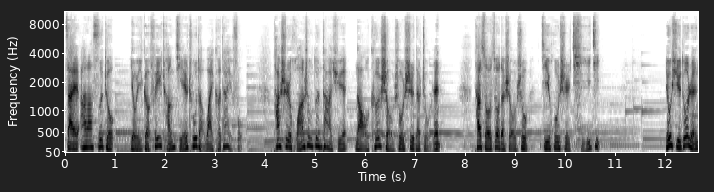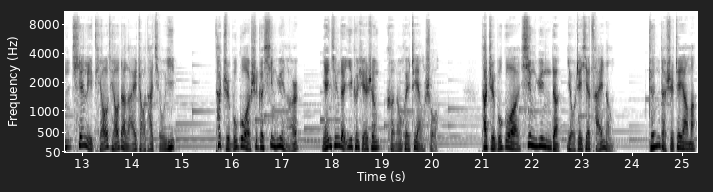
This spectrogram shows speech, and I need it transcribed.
在阿拉斯州。有一个非常杰出的外科大夫，他是华盛顿大学脑科手术室的主任，他所做的手术几乎是奇迹。有许多人千里迢迢的来找他求医，他只不过是个幸运儿。年轻的医科学生可能会这样说：“他只不过幸运的有这些才能。”真的是这样吗？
